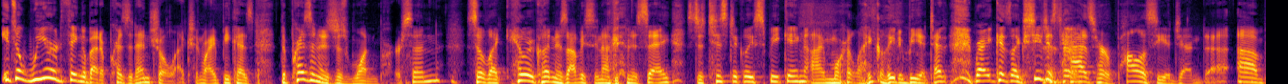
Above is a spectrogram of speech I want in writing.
it's a weird thing about a presidential election, right? Because the president is just one person. So, like, Hillary Clinton is obviously not going to say, statistically speaking, I'm more likely to be a 10, right? Because, like, she just has her policy agenda. Um,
